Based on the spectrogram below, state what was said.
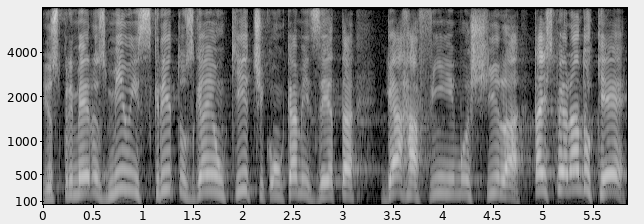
E os primeiros mil inscritos ganham kit com camiseta, garrafinha e mochila. Tá esperando o quê?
